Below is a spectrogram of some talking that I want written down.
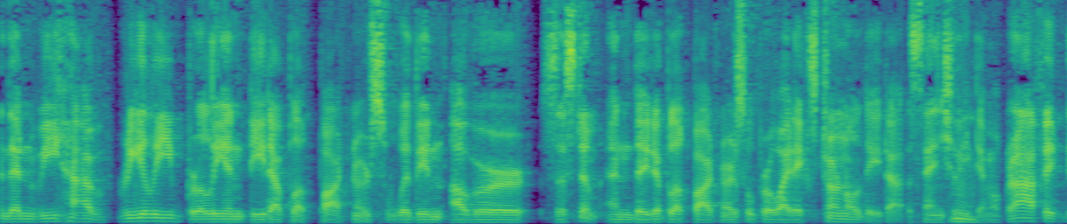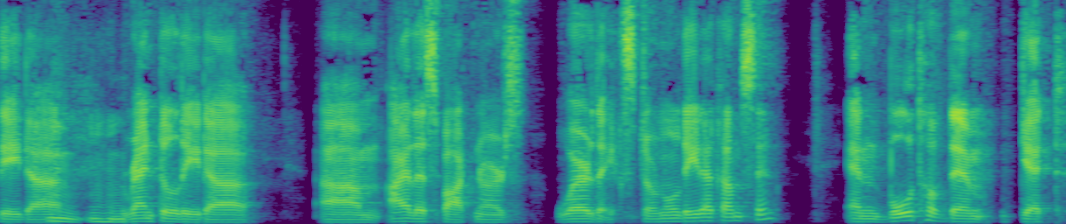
and then we have really brilliant data plug partners within our system and data plug partners who provide external data, essentially hmm. demographic data, hmm, mm-hmm. rental data, um, ILS partners, where the external data comes in. And both of them get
